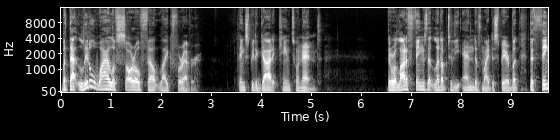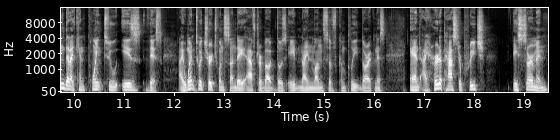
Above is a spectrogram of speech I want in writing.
but that little while of sorrow felt like forever. Thanks be to God, it came to an end. There were a lot of things that led up to the end of my despair, but the thing that I can point to is this. I went to a church one Sunday after about those eight, nine months of complete darkness, and I heard a pastor preach a sermon.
